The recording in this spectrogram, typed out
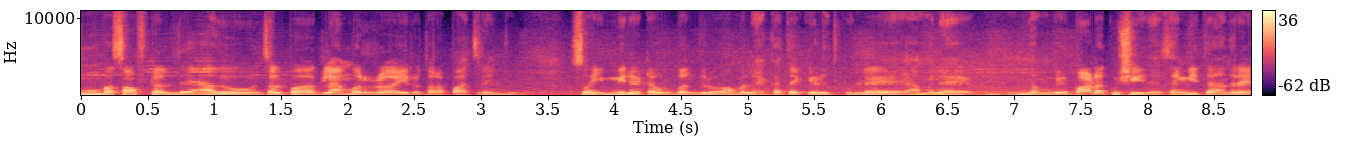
ತುಂಬ ಸಾಫ್ಟ್ ಅಲ್ಲದೆ ಅದು ಒಂದು ಸ್ವಲ್ಪ ಗ್ಲಾಮರ್ ಇರೋ ಥರ ಪಾತ್ರ ಇತ್ತು. ಸೊ ಇಮ್ಮಿಡಿಯೇಟ್ ಅವ್ರು ಬಂದರು, ಆಮೇಲೆ ಕತೆ ಕೇಳಿದ ಕೂಡಲೇ ಆಮೇಲೆ ನಮಗೆ ಭಾಳ ಖುಷಿ ಇದೆ. ಸಂಗೀತ ಅಂದರೆ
